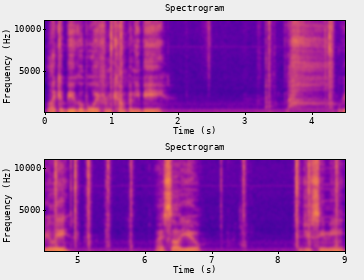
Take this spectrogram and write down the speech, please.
like a bugle boy from Company B. really? I saw you. Did you see me?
